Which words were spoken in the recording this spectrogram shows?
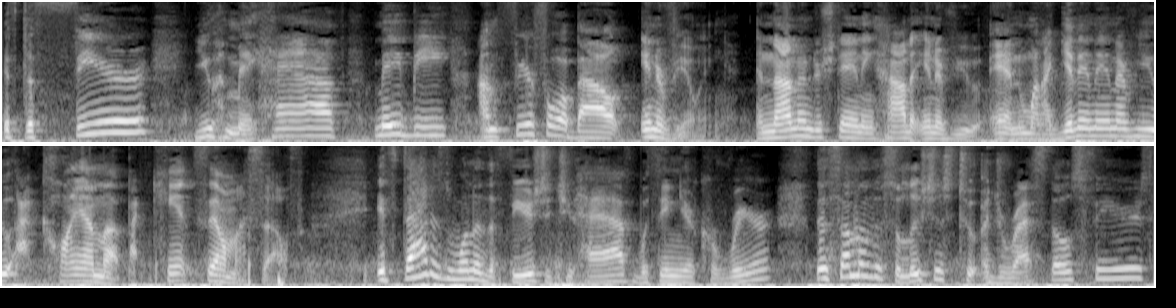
If the fear you may have, maybe I'm fearful about interviewing and not understanding how to interview. And when I get an interview, I clam up. I can't sell myself. If that is one of the fears that you have within your career, then some of the solutions to address those fears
